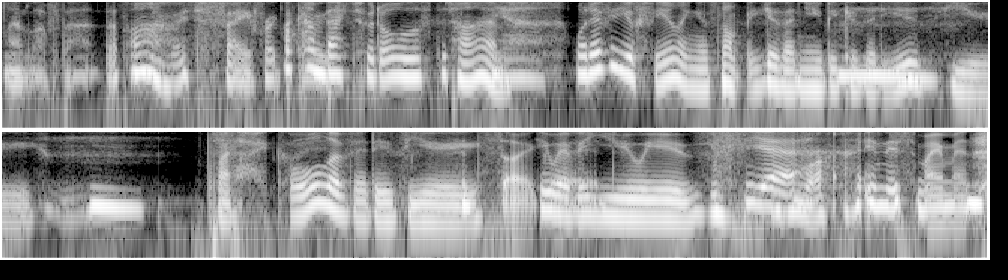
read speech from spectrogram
Mm. I love that. That's one of my most favorite. I come back to it all of the time. Yeah. Whatever you're feeling is not bigger than you because it is you. Like, So good. all of it is you. It's so whoever you is. Yeah, right. in this moment.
